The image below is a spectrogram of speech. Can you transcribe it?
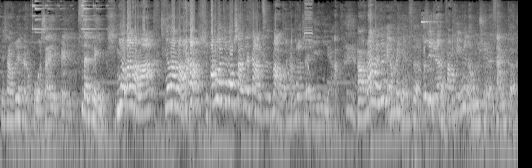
你想要变成火山也可以，森林，你有办法吗？你有办法吗？他会最后上面大字骂我，想说谁理你啊？啊，反正还是可以换颜色，我自己觉得很方便，因为呢我们选了三个，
